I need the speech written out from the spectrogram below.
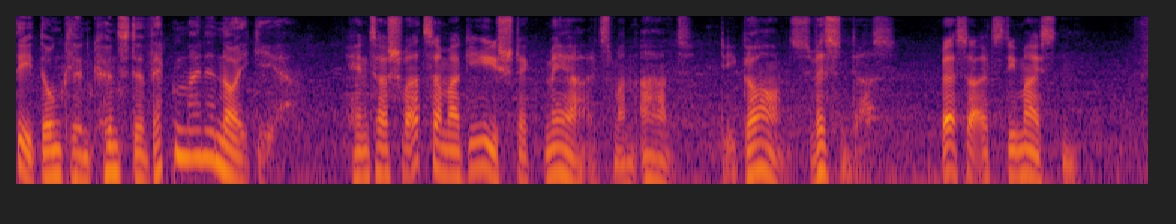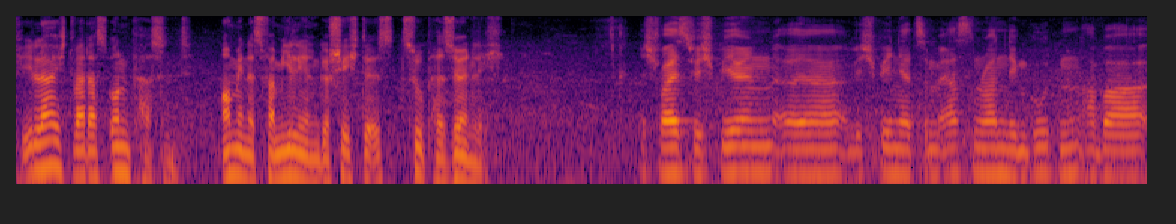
Die dunklen Künste wecken meine Neugier. Hinter schwarzer Magie steckt mehr, als man ahnt. Die Gorns wissen das. Besser als die meisten. Vielleicht war das unpassend. Omines Familiengeschichte ist zu persönlich. Ich weiß, wir spielen, äh, wir spielen jetzt im ersten Run den Guten, aber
